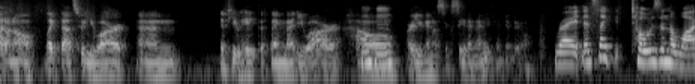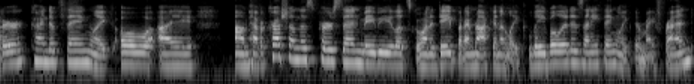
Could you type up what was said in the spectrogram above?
i don't know like that's who you are and if you hate the thing that you are how Mhm. are you going to succeed in anything you do Right. And it's like toes in the water kind of thing. Like, oh, I um, have a crush on this person. Maybe let's go on a date, but I'm not going to like label it as anything. Like they're my friend.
